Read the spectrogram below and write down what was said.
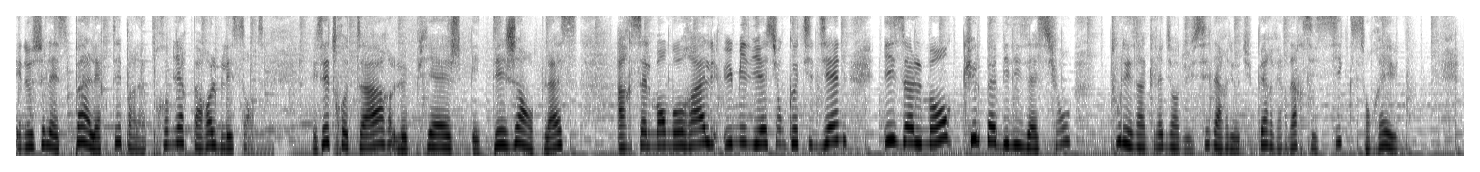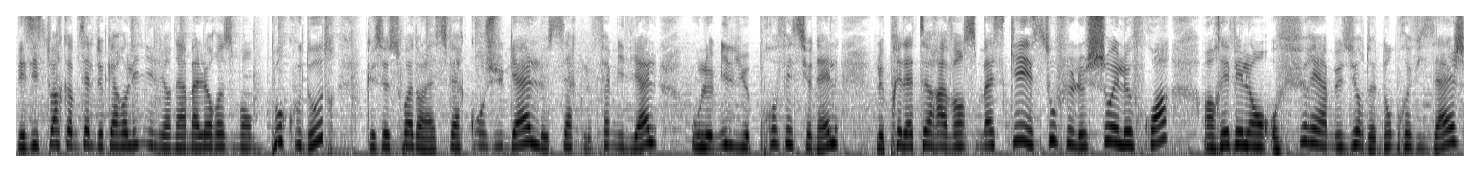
et ne se laisse pas alerter par la première parole blessante. Mais c'est trop tard, le piège est déjà en place. Harcèlement moral, humiliation quotidienne, isolement, culpabilisation, tous les ingrédients du scénario du pervers narcissique sont réunis. Des histoires comme celle de Caroline, il y en a malheureusement beaucoup d'autres, que ce soit dans la sphère conjugale, le cercle familial ou le milieu professionnel. Le prédateur avance masqué et souffle le chaud et le froid en révélant au fur et à mesure de nombreux visages,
